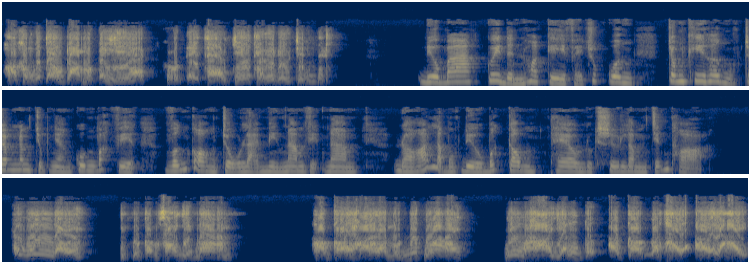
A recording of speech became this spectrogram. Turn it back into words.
họ không có tôn trọng một cái gì hết cũng để theo chiếu theo cái điều chính này Điều 3 quy định Hoa Kỳ phải rút quân, trong khi hơn 150.000 quân Bắc Việt vẫn còn trụ lại miền Nam Việt Nam. Đó là một điều bất công, theo luật sư Lâm Chấn Thọ. Cái quân đội của Cộng sản Việt Nam, họ coi họ là một nước ngoài, nhưng mà họ vẫn họ còn có thể ở lại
